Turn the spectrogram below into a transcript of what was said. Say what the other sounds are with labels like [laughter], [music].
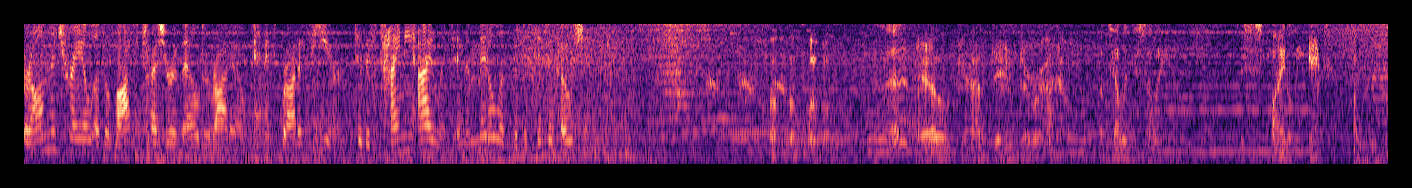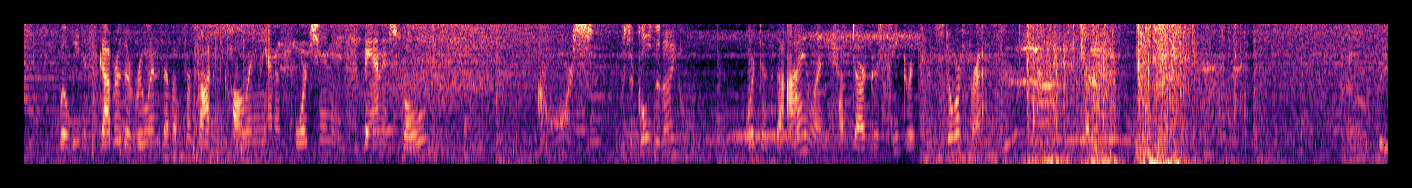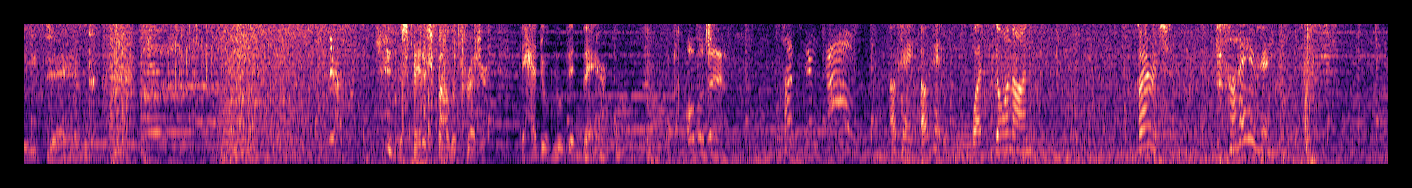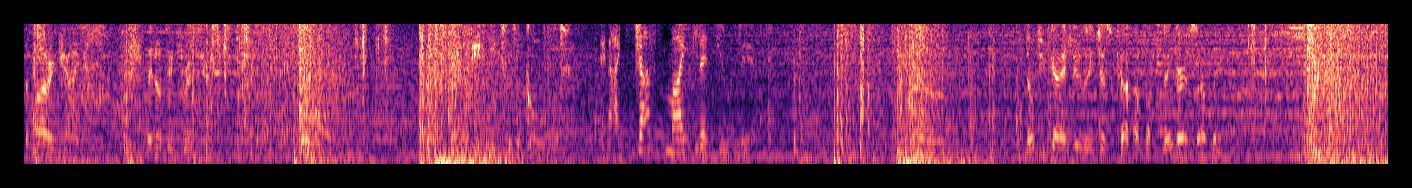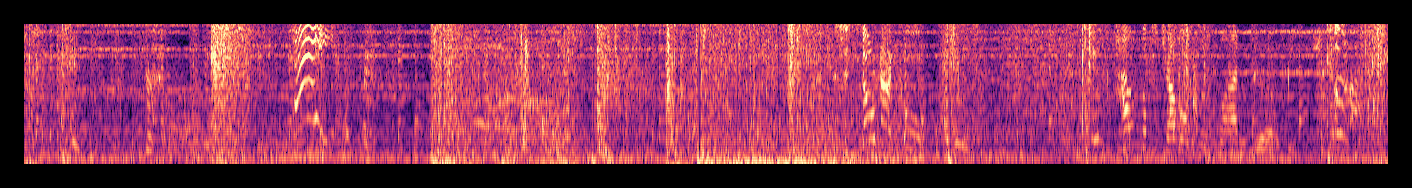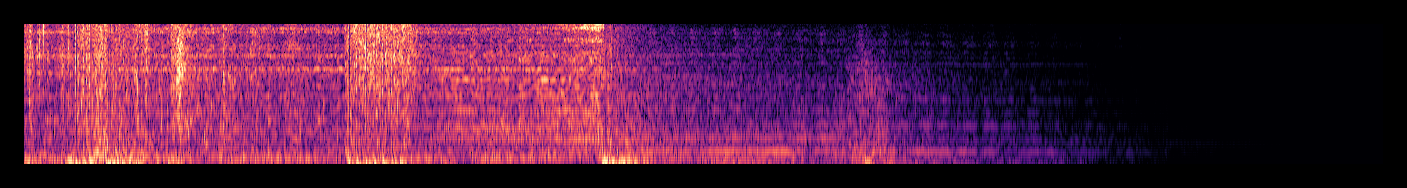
on the trail of the lost treasure of El Dorado, and it's brought us here, to this tiny island in the middle of the Pacific Ocean. El goddamn Dorado. I'm telling you, Sully. This is finally it. Will we discover the ruins of a forgotten colony and a fortune in Spanish gold? Of course. It was a golden idol. Or does the island have darker secrets in store for us? [gasps] I'll be damned. The Spanish found the treasure. They had to have moved it there. Over there. Hunt him down! Okay, okay, what's going on? Pirates! Pirates? The modern kind. They don't take prisoners. Lead me to the gold, and I just might let you live. Don't you guys usually just cut off a finger or something? Hey! This is so not cool! How much trouble could one girl be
